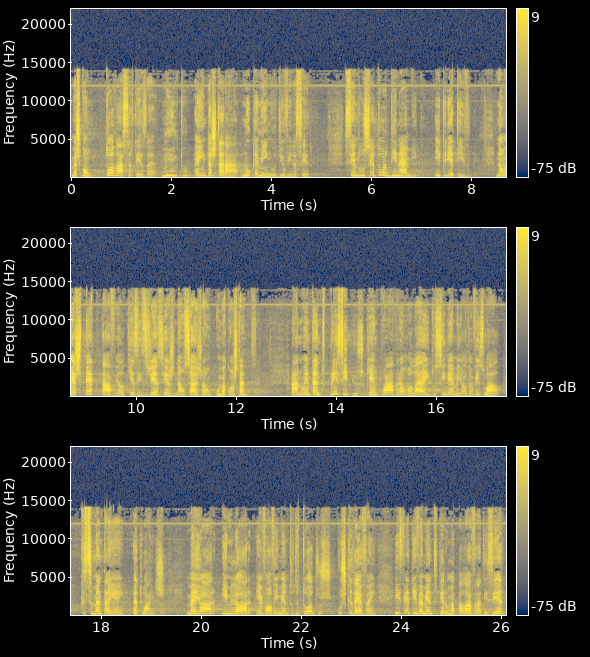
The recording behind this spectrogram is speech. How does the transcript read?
mas com toda a certeza, muito ainda estará no caminho de o vir a ser. Sendo um setor dinâmico e criativo, não é expectável que as exigências não sejam uma constante. Há, no entanto, princípios que enquadram a lei do cinema e audiovisual que se mantêm atuais. Maior e melhor envolvimento de todos os que devem efetivamente ter uma palavra a dizer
